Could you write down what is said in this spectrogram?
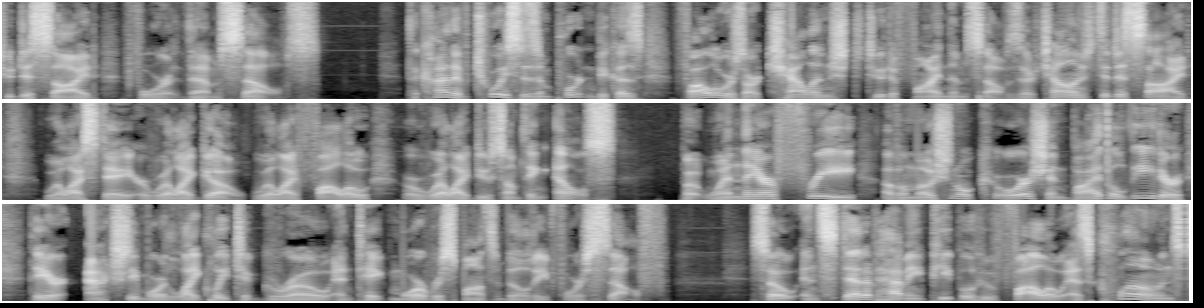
to decide for themselves. The kind of choice is important because followers are challenged to define themselves. They're challenged to decide, will I stay or will I go? Will I follow or will I do something else? But when they are free of emotional coercion by the leader, they are actually more likely to grow and take more responsibility for self. So instead of having people who follow as clones,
